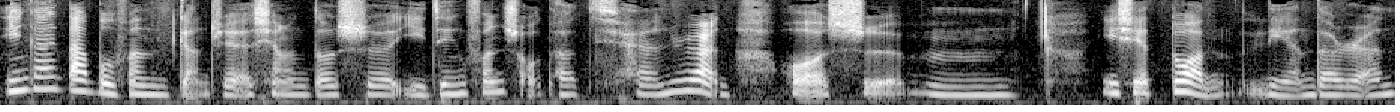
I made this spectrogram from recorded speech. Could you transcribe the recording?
应该大部分感觉像都是已经分手的前任，或是嗯。一些断联的人，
